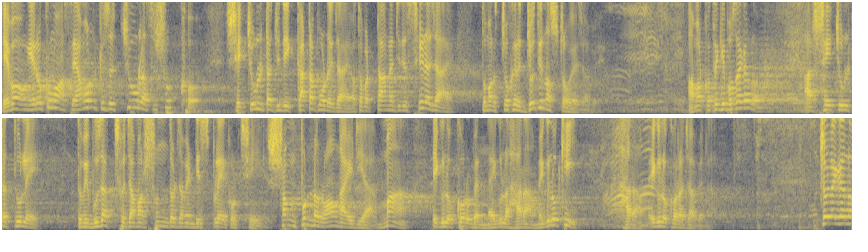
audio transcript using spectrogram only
এবং এরকমও আছে, এমন কিছু চুল আছে সূক্ষ্ম, সেই চুলটা যদি কাটা পড়ে যায় অথবা টানে যদি ছিঁড়ে যায়, তোমার চোখের জ্যোতি নষ্ট হয়ে যাবে। আমার কথা কি বোঝা গেল? আর সেই চুলটা তুলে তুমি বুঝাচ্ছ যে আমার সৌন্দর্য আমি ডিসপ্লে করছি। সম্পূর্ণ রং আইডিয়া মা, এগুলো করবেন না, এগুলো হারাম। এগুলো কি? হারাম। এগুলো করা যাবে না। চলে গেল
